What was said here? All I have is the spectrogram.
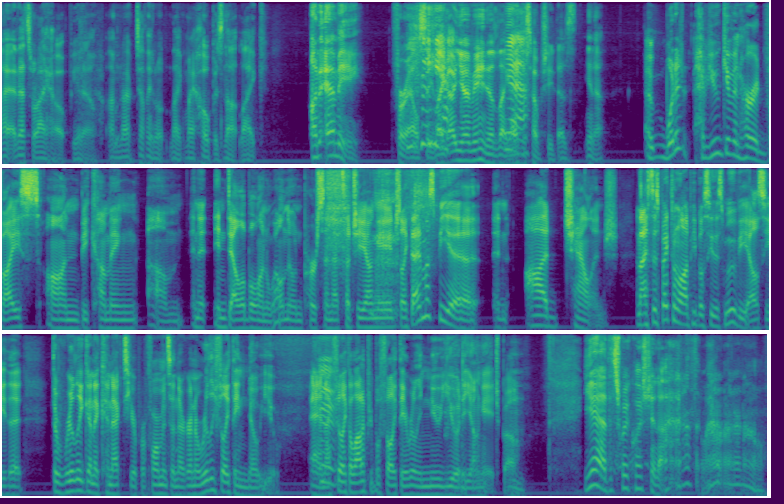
I, that's what I hope. You know, I'm not definitely don't, like my hope is not like an Emmy for Elsie. Like you know what I mean? Like I just hope she does. You know. Uh, what did, have you given her advice on becoming um, an indelible and well-known person at such a young age? Like that must be a an odd challenge. And I suspect when a lot of people see this movie, Elsie, that they're really going to connect to your performance and they're going to really feel like they know you. And I feel like a lot of people feel like they really knew you at a young age, Bo. Yeah, that's a great question. I, I don't. Th- I don't. I don't know.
